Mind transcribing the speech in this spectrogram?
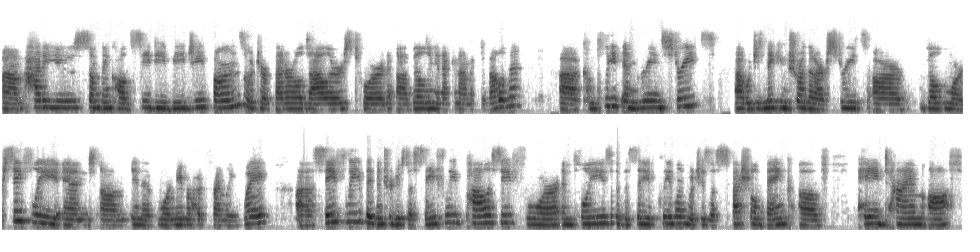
um, how to use something called CDBG funds, which are federal dollars toward uh, building and economic development, uh, complete and green streets, uh, which is making sure that our streets are built more safely and um, in a more neighborhood friendly way. Uh, safe leave, they've introduced a safe leave policy for employees of the city of Cleveland, which is a special bank of paid time off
